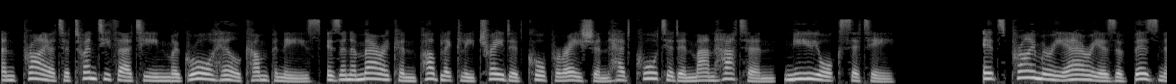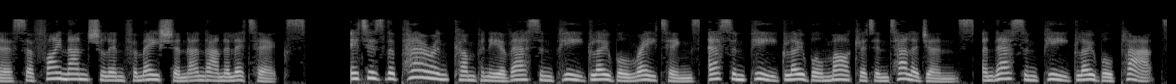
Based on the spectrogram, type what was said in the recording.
and prior to 2013 McGraw-Hill Companies is an American publicly traded corporation headquartered in Manhattan, New York City. Its primary areas of business are financial information and analytics. It is the parent company of S&P Global Ratings, S&P Global Market Intelligence, and S&P Global Platts,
